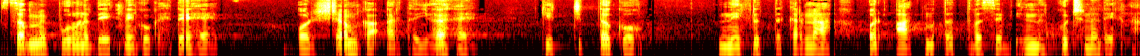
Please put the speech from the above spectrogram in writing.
सब में पूर्ण देखने को कहते हैं, और श्रम का अर्थ यह है कि चित्त को निवृत्त करना और आत्म तत्व से भिन्न कुछ न देखना।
